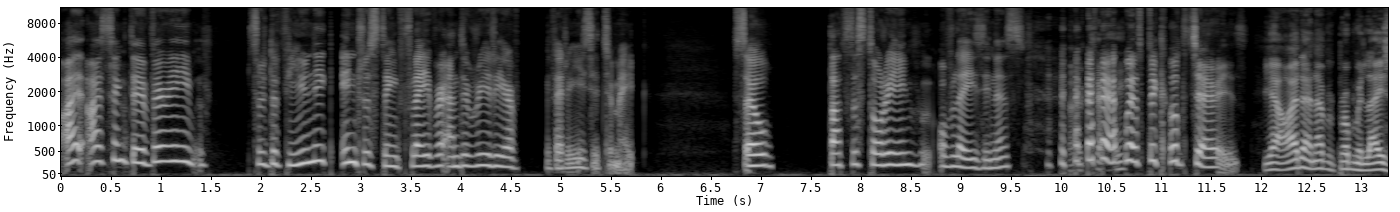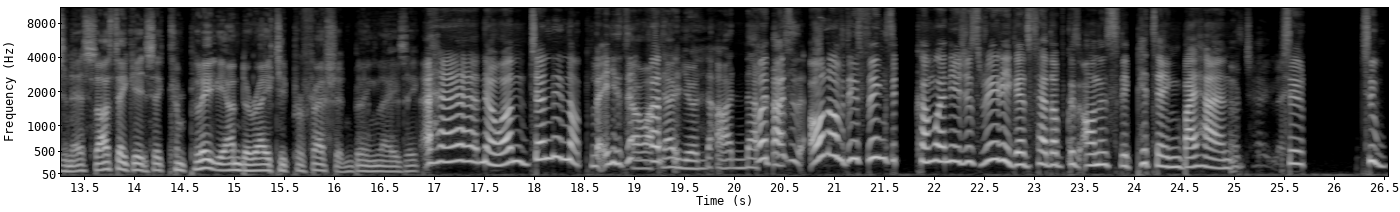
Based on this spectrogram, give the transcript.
I, I think they're very sort of unique, interesting flavor, and they really are very easy to make. So that's the story of laziness Okay. with pickled cherries. yeah, I don't have a problem with laziness. I think it's a completely underrated profession, being lazy. Uh, no, I'm generally not lazy. Oh, I but- know you're. n- I know. But this is, all of these things come when you just really get fed up because honestly, pitting by Oh, hand totally. two, two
